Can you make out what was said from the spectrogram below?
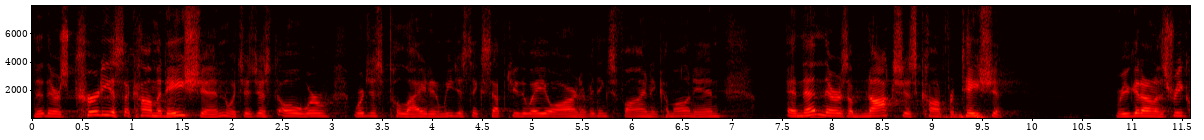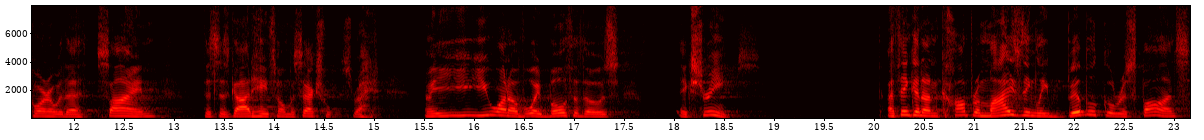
There's courteous accommodation, which is just, oh, we're, we're just polite and we just accept you the way you are and everything's fine and come on in. And then there's obnoxious confrontation, where you get out on the street corner with a sign that says God hates homosexuals, right? I mean, you, you want to avoid both of those extremes. I think an uncompromisingly biblical response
